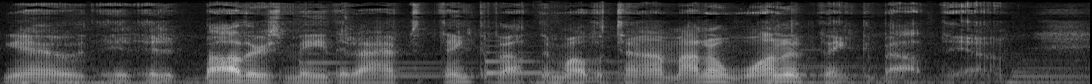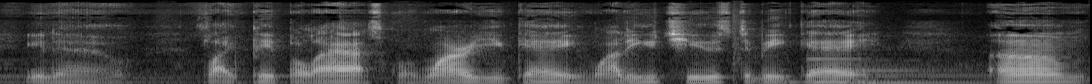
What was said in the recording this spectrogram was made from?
you know, it, it bothers me that I have to think about them all the time. I don't want to think about them. You know, it's like people ask, "Well, why are you gay? Why do you choose to be gay?" Um,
